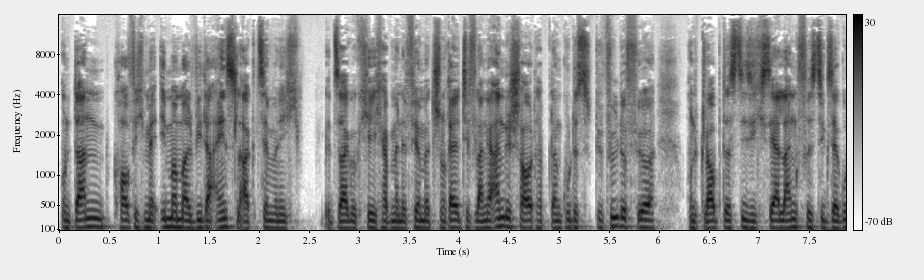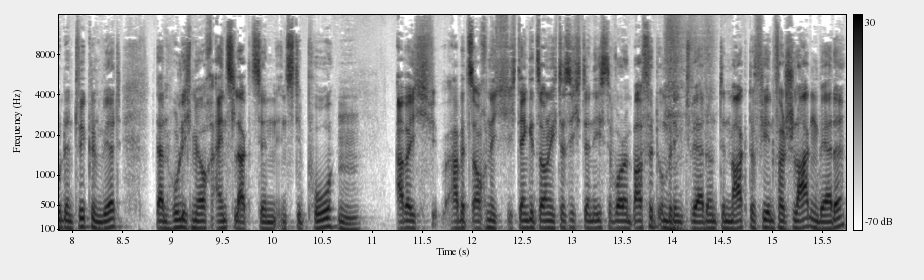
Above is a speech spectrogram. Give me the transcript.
Und dann kaufe ich mir immer mal wieder Einzelaktien, wenn ich jetzt sage, okay, ich habe meine Firma jetzt schon relativ lange angeschaut, habe dann ein gutes Gefühl dafür und glaube, dass die sich sehr langfristig sehr gut entwickeln wird, dann hole ich mir auch Einzelaktien ins Depot. Mhm. Aber ich habe jetzt auch nicht, ich denke jetzt auch nicht, dass ich der nächste Warren Buffett unbedingt werde und den Markt auf jeden Fall schlagen werde,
